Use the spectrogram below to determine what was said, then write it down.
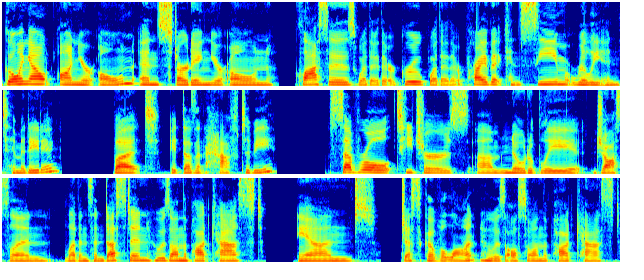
going out on your own and starting your own classes, whether they're group, whether they're private, can seem really intimidating, but it doesn't have to be. Several teachers, um, notably Jocelyn Levinson Dustin, who is on the podcast, and Jessica Valant, who is also on the podcast,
